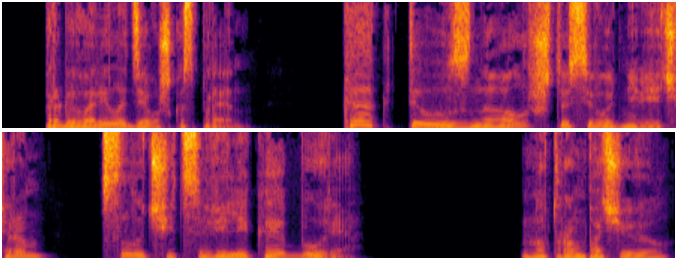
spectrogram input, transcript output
— проговорила девушка Спрен, — «как ты узнал, что сегодня вечером случится великая буря?» Нутром почуял.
